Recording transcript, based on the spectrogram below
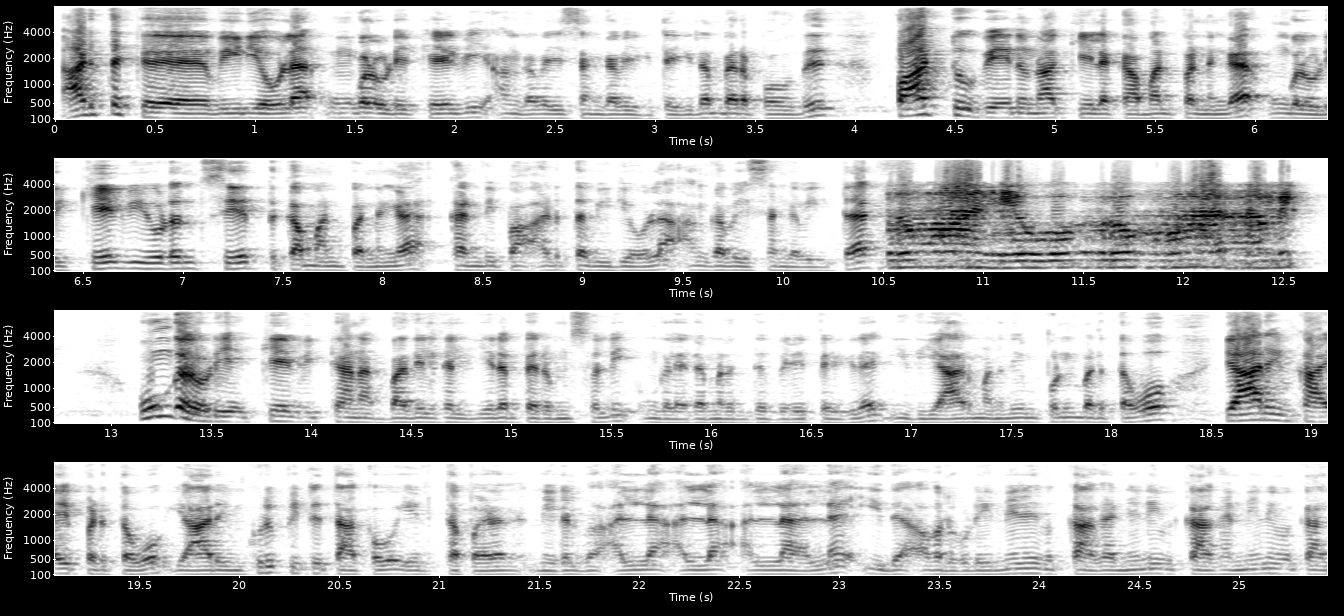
அடுத்த க- வீடியோவில் உங்களுடைய கேள்வி அங்கவை சங்கவை கிட்ட இடம்பெற போகுது. பார்ட் டூ வேணும்னா கீழே கமெண்ட் பண்ணுங்க. உங்களுடைய கேள்வியுடன் சேர்த்து கமெண்ட் பண்ணுங்க. கண்டிப்பா அடுத்த வீடியோவில் அங்கவை சங்கவை கிட்ட உங்களுடைய கேள்விக்கான பதில்கள் இடம்பெறும் சொல்லி உங்களிடமிருந்து விடைபெறுகிறேன். இது யார் மனதையும் புண்படுத்தவோ யாரையும் காயப்படுத்தவோ யாரையும் குறிப்பிட்டு தாக்கவோ எடுத்தப்பட நிகழ்வு அல்ல அல்ல அல்ல அல்ல. இது அவர்களுடைய நினைவுக்காக நினைவுக்காக நினைவுக்காக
